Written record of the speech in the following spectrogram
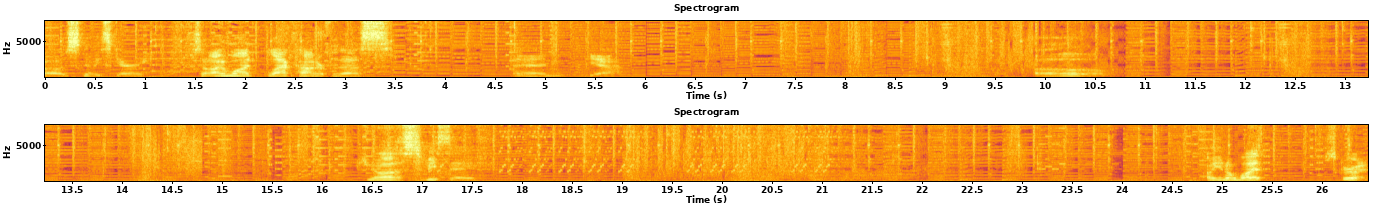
Oh, this is gonna be scary. So I want black powder for this. And yeah. Oh. Just to be safe. Oh, you know what? Screw it.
